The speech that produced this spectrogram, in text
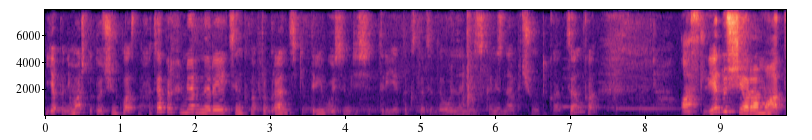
я понимаю, что это очень классно. Хотя парфюмерный рейтинг на фрагрантике 3,83. Это, кстати, довольно низко. Не знаю, почему такая оценка. А следующий аромат.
